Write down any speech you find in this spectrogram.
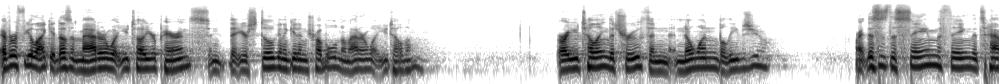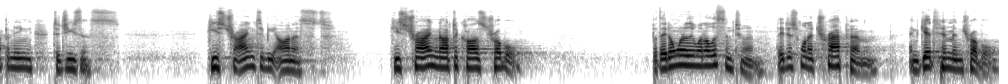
Ever feel like it doesn't matter what you tell your parents and that you're still going to get in trouble no matter what you tell them? Or are you telling the truth and no one believes you? Right? This is the same thing that's happening to Jesus. He's trying to be honest. He's trying not to cause trouble. But they don't really want to listen to him. They just want to trap him and get him in trouble.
